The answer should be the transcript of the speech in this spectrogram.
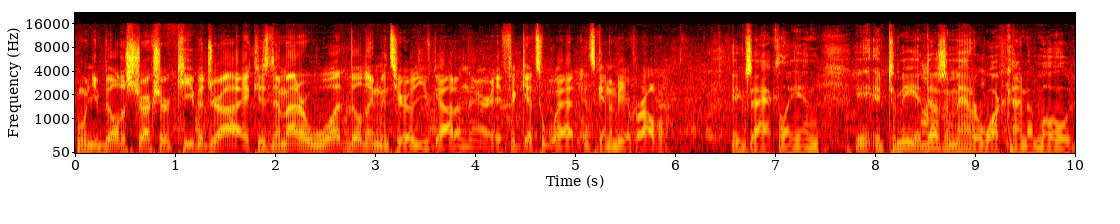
when you build a structure, keep it dry, because no matter what building material you've got in there, if it gets wet, it's going to be a problem. Exactly, and it, to me, it doesn't matter what kind of mold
